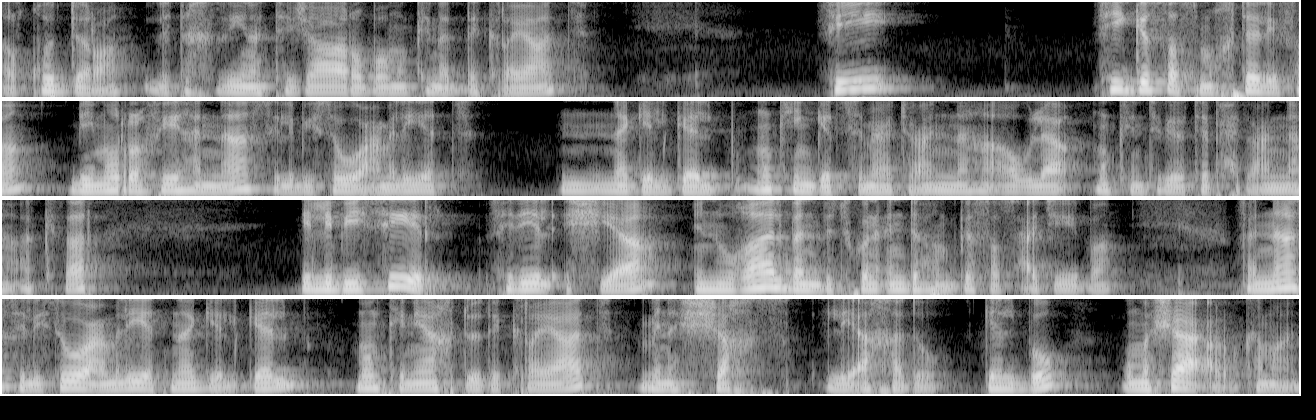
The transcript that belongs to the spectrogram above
القدرة لتخزين التجارب وممكن الذكريات في في قصص مختلفة بيمر فيها الناس اللي بيسووا عملية نقل قلب. ممكن قد سمعتوا عنها أو لا ممكن تقدروا تبحثوا عنها أكثر. اللي بيصير في ذي الأشياء إنه غالبا بتكون عندهم قصص عجيبة. فالناس اللي سووا عملية نقل قلب ممكن ياخذوا ذكريات من الشخص اللي أخذوا قلبه ومشاعره كمان.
